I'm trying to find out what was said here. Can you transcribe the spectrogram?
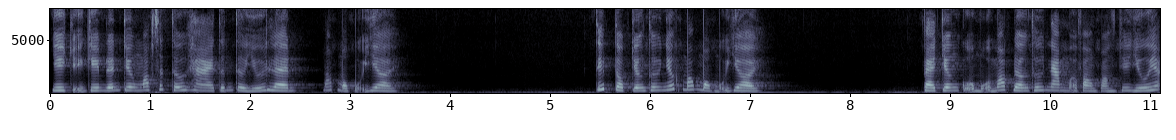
di chuyển kim đến chân móc xích thứ hai tính từ dưới lên móc một mũi dời. Tiếp tục chân thứ nhất móc một mũi dời. Và chân của mũi móc đơn thứ năm ở vòng phần phía dưới á,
